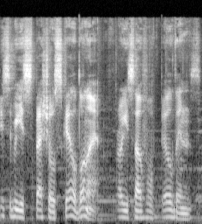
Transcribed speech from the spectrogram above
Used to be a special skill, doesn't it? Throw yourself off buildings.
